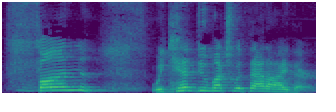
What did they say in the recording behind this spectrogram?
Fun, we can't do much with that either.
